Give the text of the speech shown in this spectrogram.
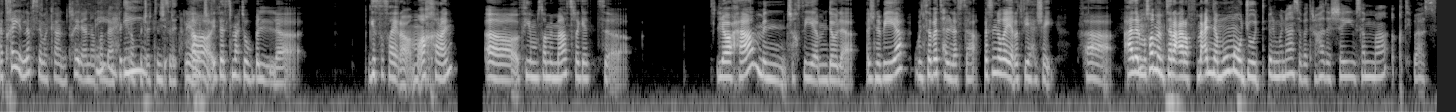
أتخيل نفسي مكانه تخيلي أنا أطلع إيه، فكرة إيه. وفجاه تنسرق. آه إذا سمعتوا بال قصة صايرة مؤخرا آه في مصممة سرقت آه لوحة من شخصية من دولة أجنبية ونسبتها لنفسها بس إنه غيرت فيها شيء. فهذا المصمم ترى عرف مع إنه مو موجود. بالمناسبة ترى هذا الشيء يسمى اقتباس.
